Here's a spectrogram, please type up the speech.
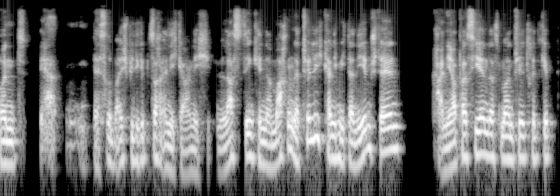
Und ja, bessere Beispiele gibt es doch eigentlich gar nicht. Lass den Kindern machen. Natürlich kann ich mich daneben stellen. Kann ja passieren, dass man einen Fehltritt gibt.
